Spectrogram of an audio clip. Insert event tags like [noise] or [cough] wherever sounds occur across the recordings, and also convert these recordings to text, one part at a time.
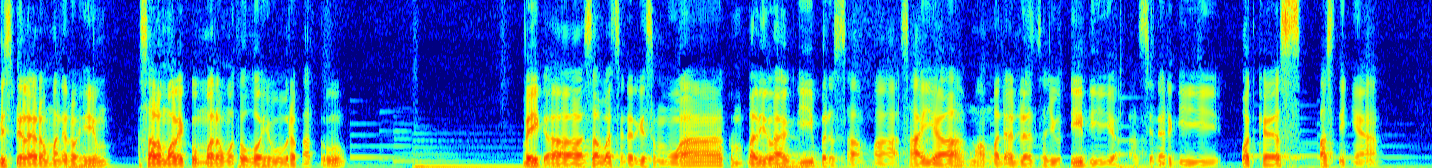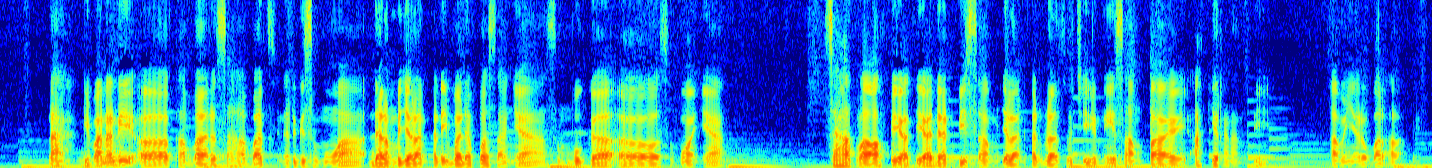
Bismillahirrahmanirrahim. Assalamualaikum warahmatullahi wabarakatuh. Baik, uh, sahabat sinergi semua, kembali lagi bersama saya Muhammad Adlan Sayuti di uh, Sinergi Podcast pastinya. Nah, gimana nih uh, kabar sahabat sinergi semua dalam menjalankan ibadah puasanya? Semoga uh, semuanya sehat walafiat ya dan bisa menjalankan bulan suci ini sampai akhir nanti. Amin ya robbal alamin.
